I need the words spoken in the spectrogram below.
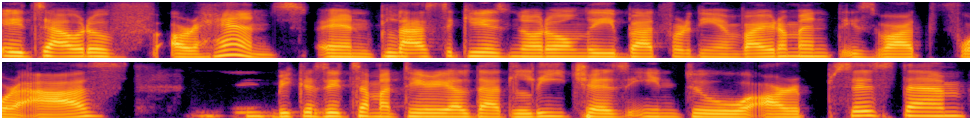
it's out of our hands. And plastic is not only bad for the environment is bad for us mm-hmm. because it's a material that leaches into our system.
